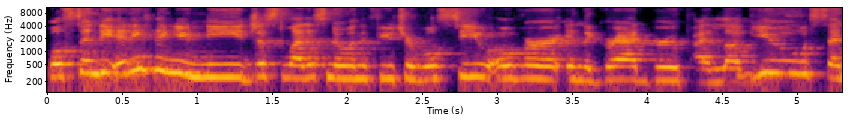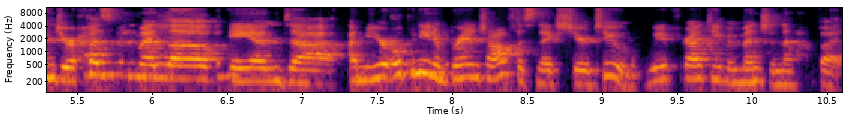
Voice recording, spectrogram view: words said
Well, Cindy, anything you need, just let us know in the future. We'll see you over in the grad group. I love you. Send your husband my love. And uh, I mean, you're opening a branch office next year too. We forgot to even mention that, but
